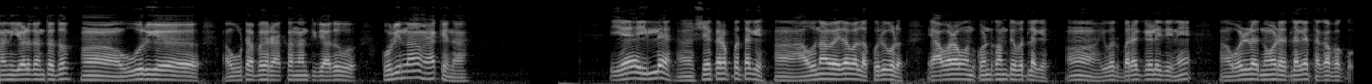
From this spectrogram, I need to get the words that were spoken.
ನನಗೆ ಹೇಳ್ದಂಥದ್ದು? ಊರಿಗೆ ಊಟ ಬೇರೆ ಹಾಕೋಣ ಅಂತಿದ್ದೆ ಅದು? ಕುರಿನ, ಯಾಕೆನಾ? ಏ, ಇಲ್ಲೇ ಶೇಖರಪ್ಪ ತಗೆ. ಅವನವ ಇದಾವಲ್ಲ ಕುರಿಗಳು. ಯಾವಾಗ ಒಂದು ಕೊಂಡ್ಕೊಂತೀವಿ ಬತ್ಲಾಗೆ ಹ್ಮ್, ಇವತ್ತು ಬರೋಕ್ಕೆ ಹೇಳಿದ್ದೀನಿ. ಒಳ್ಳೆ ನೋಡಿ ಅದ್ಲಾಗೆ ತಗೋಬೇಕು.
